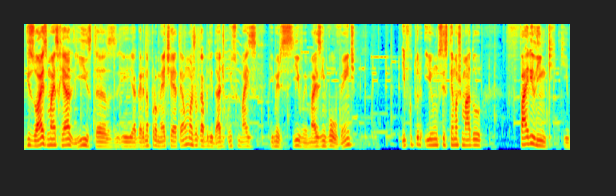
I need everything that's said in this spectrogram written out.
visuais mais realistas e a Garena promete até uma jogabilidade com isso mais imersiva e mais envolvente e, futuro, e um sistema chamado Firelink, que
